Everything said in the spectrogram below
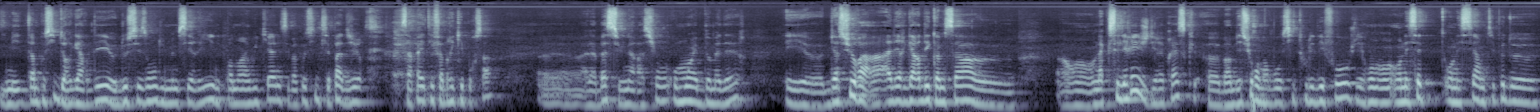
il m'est impossible de regarder deux saisons d'une même série pendant un week-end. C'est pas possible. C'est pas, ça n'a pas été fabriqué pour ça. Euh, à la base, c'est une narration au moins hebdomadaire. Et euh, bien sûr, à, à, les regarder comme ça, en accéléré, je dirais presque, ben, bien sûr, on en voit aussi tous les défauts. On, essaie, un petit peu de,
